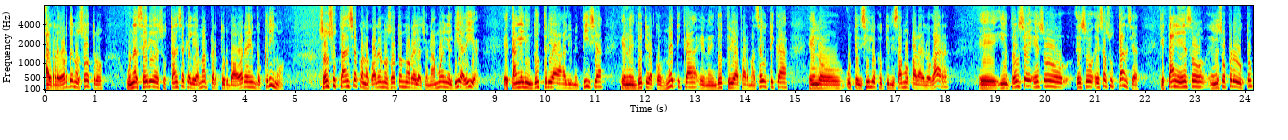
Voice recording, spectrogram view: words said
alrededor de nosotros una serie de sustancias que le llaman perturbadores endocrinos. Son sustancias con las cuales nosotros nos relacionamos en el día a día. Están en la industria alimenticia, en la industria cosmética, en la industria farmacéutica, en los utensilios que utilizamos para el hogar, eh, y entonces esas sustancias que están en esos, en esos productos,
